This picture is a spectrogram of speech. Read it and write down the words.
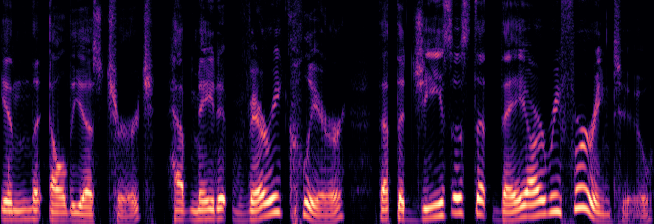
in the LDS church have made it very clear that the Jesus that they are referring to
